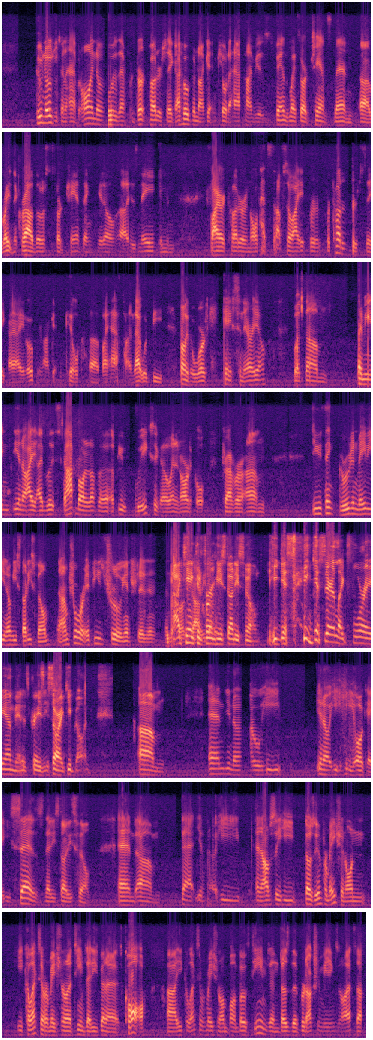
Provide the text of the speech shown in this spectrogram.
who knows what's going to happen. All I know is that for Dirk Koetter's sake, I hope they're not getting killed at halftime because fans might start chants then, uh, right in the crowd. They'll start chanting, you know, uh, his name and fire Koetter and all that stuff. So I, for for Koetter's sake, I, I hope they're not getting killed uh, by halftime. That would be probably the worst case scenario. But um, I mean, you know, I, I Scott brought it up a, a few weeks ago in an article. Trevor, um, do you think Gruden maybe you know he studies film? And I'm sure if he's truly interested in, in I can't confirm he, he studies film. He gets he gets there at like 4 a.m. Man, it's crazy. Sorry, keep going. Um, and you know he, you know he he okay he says that he studies film, and um, that you know he and obviously he does information on he collects information on the teams that he's gonna call uh, he collects information on, on both teams and does the production meetings and all that stuff.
